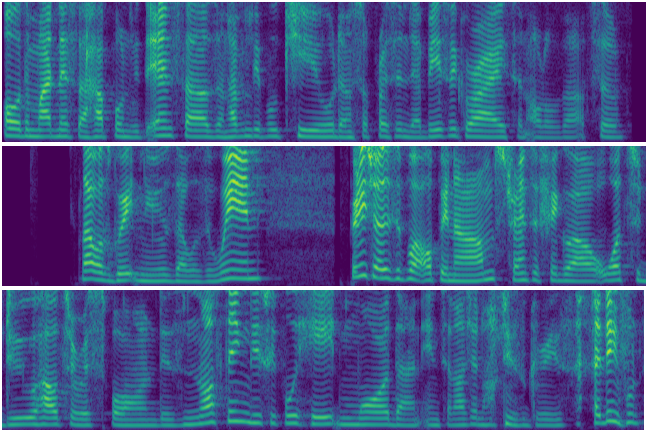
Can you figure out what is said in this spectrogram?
all the madness that happened with EndSARS and having people killed and suppressing their basic rights and all of that. So that was great news. That was a win. Pretty sure these people are up in arms trying to figure out what to do, how to respond. There's nothing these people hate more than international disgrace. I don't even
